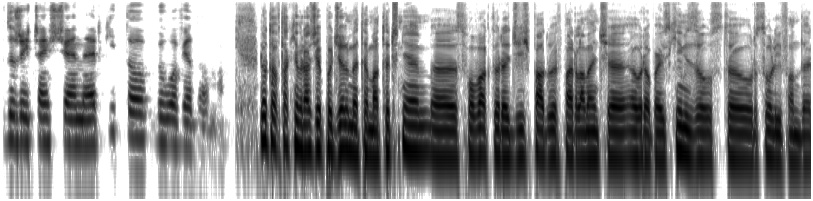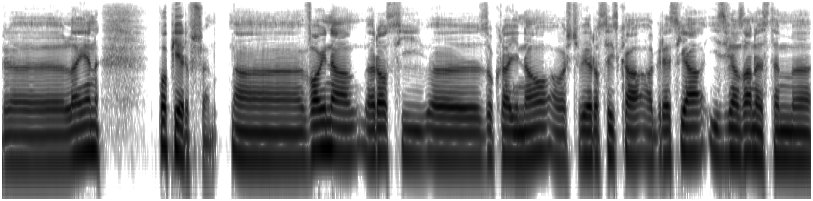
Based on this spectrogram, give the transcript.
w dużej części energii, to było wiadomo. No to w takim razie podzielmy tematycznie e, słowa, które dziś padły w Parlamencie Europejskim z ust Ursula Ursuli von der Leyen. Po pierwsze, e, wojna Rosji e, z Ukrainą, a właściwie rosyjska agresja i związane z tym e,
